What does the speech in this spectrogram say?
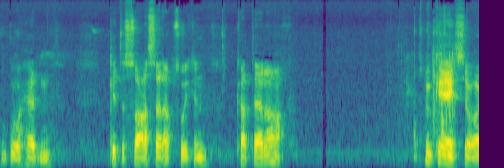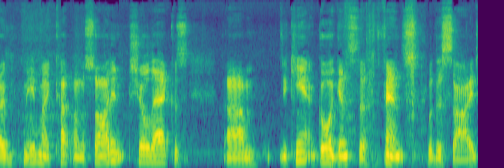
We'll go ahead and get the saw set up so we can cut that off. Okay, so I made my cut on the saw. I didn't show that because um, you can't go against the fence with this side.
